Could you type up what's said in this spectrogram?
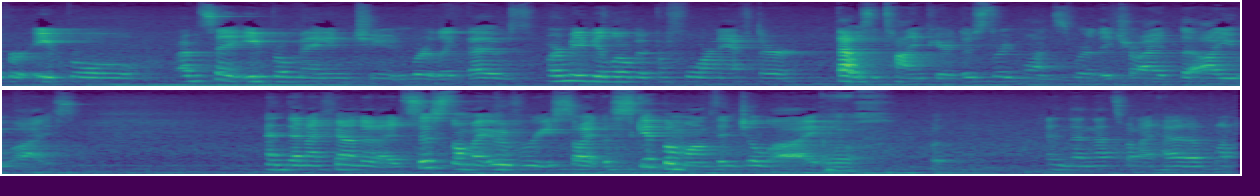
over April. I would say April, May, and June were like those, or maybe a little bit before and after. That was the time period. Those three months where they tried the IUIs. And then I found out I had cysts on my ovaries, so I had to skip a month in July. Ugh. And then that's when I had a bunch,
